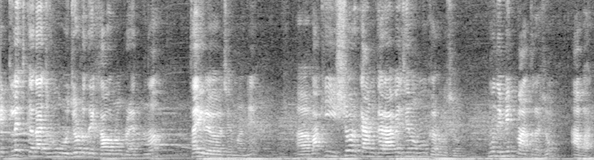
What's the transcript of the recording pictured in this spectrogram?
એટલે જ કદાચ હું ઉજળો દેખાવાનો પ્રયત્ન થઈ રહ્યો છે મને. બાકી ઈશ્વર કામ કરાવે છે હું કરું છું. હું નિમિત્ત માત્ર છું. આભાર.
